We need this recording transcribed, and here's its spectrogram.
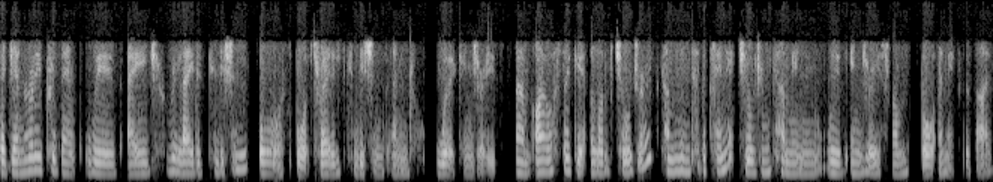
They generally present with age related conditions or sports related conditions and work injuries. Um, I also get a lot of children coming into the clinic. Children come in with injuries from sport and exercise.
